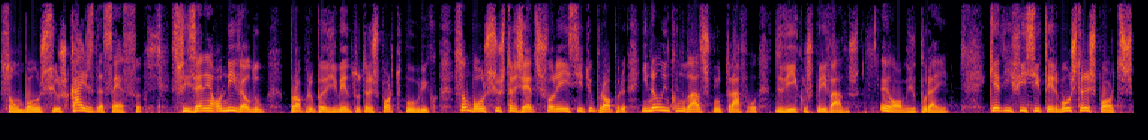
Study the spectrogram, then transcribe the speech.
São bons se os cais de acesso se fizerem ao nível do próprio pavimento do transporte público. São bons se os trajetos forem em sítio próprio e não incomodados pelo tráfego de veículos privados. É óbvio, porém, que é difícil ter bons transportes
